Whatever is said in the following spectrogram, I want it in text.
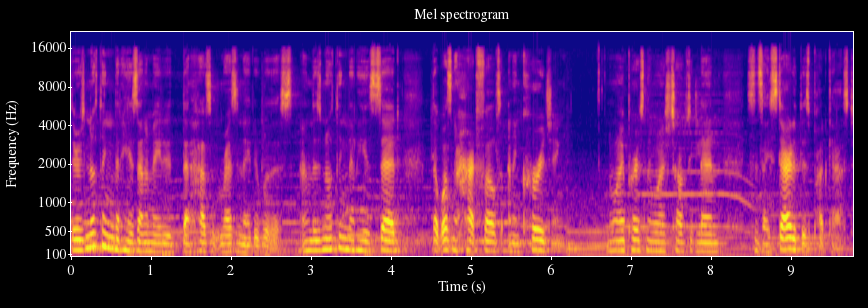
There's nothing that he has animated that hasn't resonated with us, and there's nothing that he has said that wasn't heartfelt and encouraging. I personally wanted to talk to Glen since I started this podcast,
